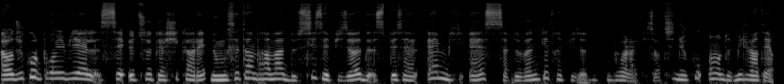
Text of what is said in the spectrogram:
Alors du coup le premier biel c'est Utsuka Shikare. Donc c'est un drama de 6 épisodes spécial MBS de 24 épisodes. Voilà qui est sorti du coup en 2021.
